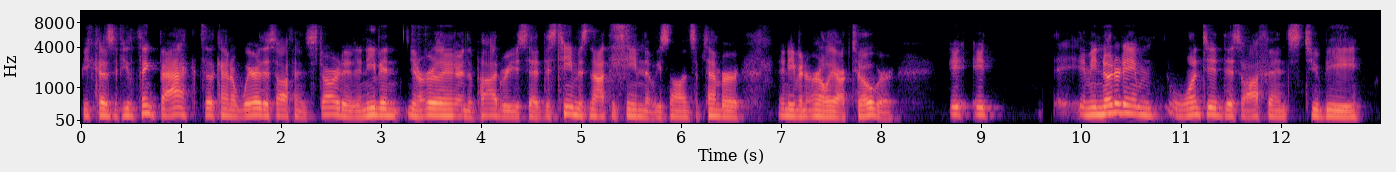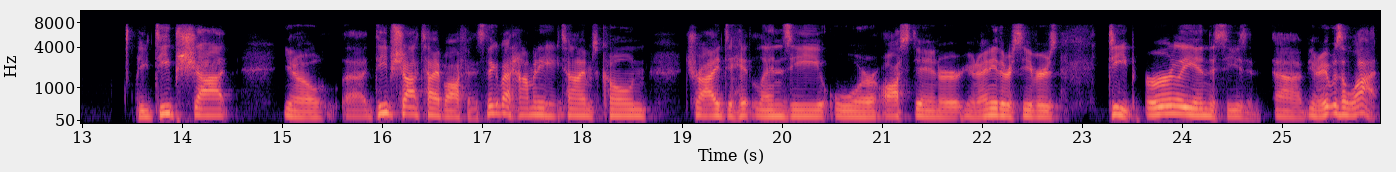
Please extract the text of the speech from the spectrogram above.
Because if you think back to kind of where this offense started, and even you know earlier in the pod where you said this team is not the team that we saw in September and even early October, it, it I mean Notre Dame wanted this offense to be a deep shot, you know, uh, deep shot type offense. Think about how many times Coan tried to hit Lenzy or Austin or you know any of the receivers deep early in the season. Uh, you know, it was a lot.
